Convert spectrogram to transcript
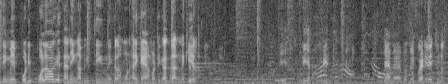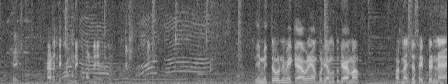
ඉතින් මේ පොඩි පොල වගේ තැනින් අපි තීරණය කළ මොනහයි කෑමටිකක් ගන්න කියලා. වැඩි වෙතුන හටත් එක් මොනෙක් කමන්න ඉතින් මිත්‍රවරුනි මේ කෑමනේ පොඩි අමුතු කෑමක්. මට නම් ඇත්ත සෙට් වෙන්නේ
